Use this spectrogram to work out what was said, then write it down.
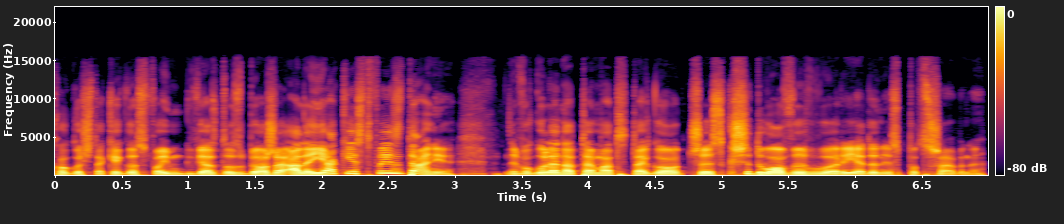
kogoś takiego w swoim gwiazdozbiorze, ale jakie jest twoje zdanie w ogóle na temat tego, czy skrzydłowy WR1 jest potrzebny?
